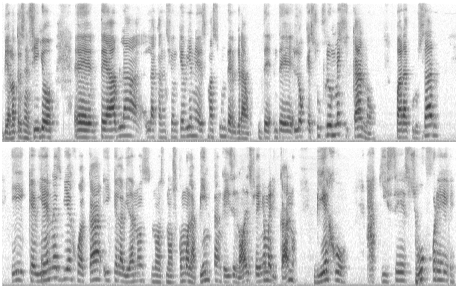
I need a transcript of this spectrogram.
bien otro sencillo, eh, te habla, la canción que viene es más underground, de, lo que sufre un mexicano para cruzar y que vienes viejo acá y que la vida nos, nos, nos como la pintan, que dicen, no, el sueño americano, viejo, aquí se sufre,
